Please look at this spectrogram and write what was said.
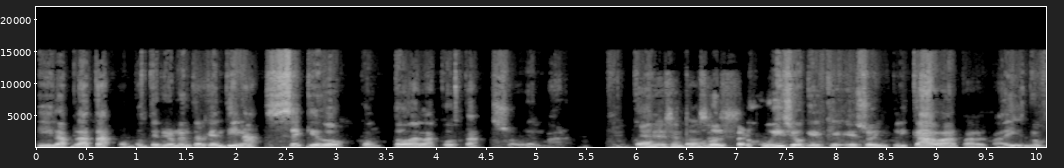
y La Plata, o posteriormente Argentina, se quedó con toda la costa sobre el mar. Con todo el perjuicio que, eso implicaba para el país, ¿no?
